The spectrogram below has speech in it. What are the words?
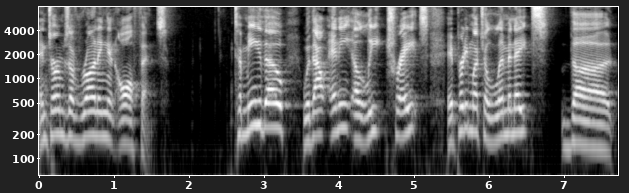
in terms of running an offense. To me, though, without any elite traits, it pretty much eliminates the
